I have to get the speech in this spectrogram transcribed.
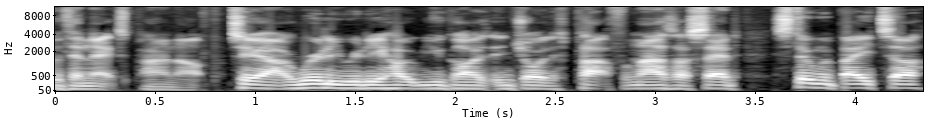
with the next plan up. So yeah, I really, really hope you guys enjoy this platform. As I said, still in beta,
